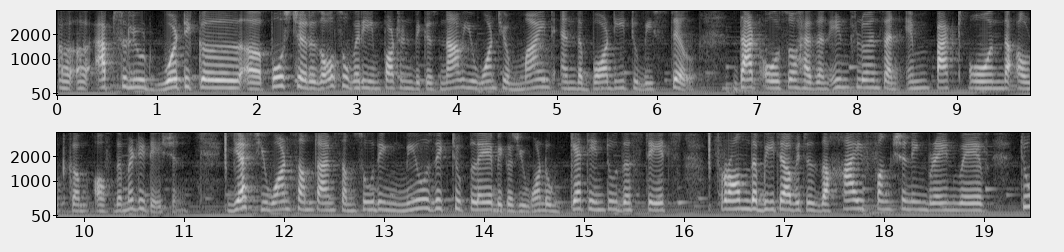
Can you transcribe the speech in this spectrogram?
a, a absolute vertical uh, posture is also very important because now you want your mind and the body to be still. That also has an influence and impact on the outcome of the meditation. Yes, you want sometimes some soothing music music to play because you want to get into the states from the beta which is the high functioning brain wave to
